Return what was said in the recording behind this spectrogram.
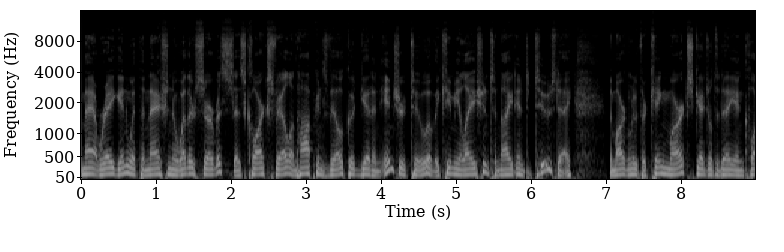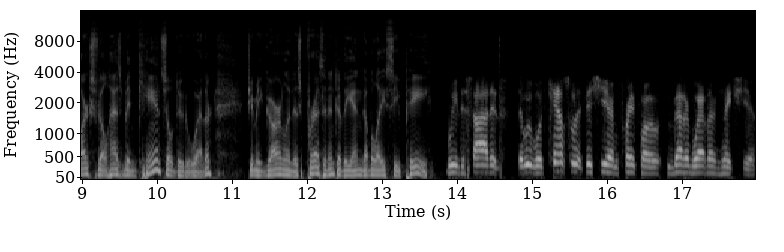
Matt Reagan with the National Weather Service says Clarksville and Hopkinsville could get an inch or two of accumulation tonight into Tuesday. The Martin Luther King March scheduled today in Clarksville has been canceled due to weather. Jimmy Garland is president of the NAACP. We decided that we would cancel it this year and pray for better weather next year.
